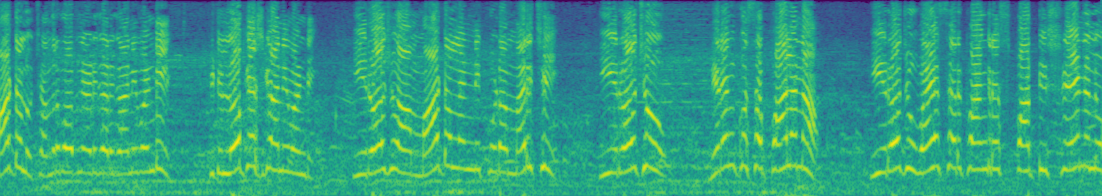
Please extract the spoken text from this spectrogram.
మాటలు చంద్రబాబు నాయుడు గారు కానివ్వండి ఇటు లోకేష్ కానివ్వండి ఈరోజు ఆ మాటలన్నీ కూడా మరిచి ఈ రోజు నిరంకుశ పాలన ఈరోజు వైఎస్ఆర్ కాంగ్రెస్ పార్టీ శ్రేణులు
